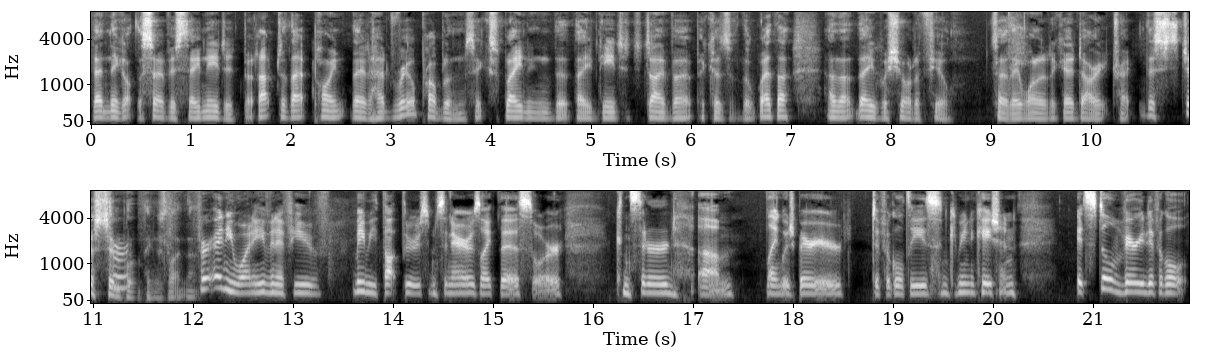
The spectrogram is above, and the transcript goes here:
Then they got the service they needed. But up to that point, they'd had real problems explaining that they needed to divert because of the weather and that they were short of fuel. So they wanted to go direct track. This just simple things like that. For anyone, even if you've maybe thought through some scenarios like this or considered um, language barrier difficulties in communication, it's still very difficult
